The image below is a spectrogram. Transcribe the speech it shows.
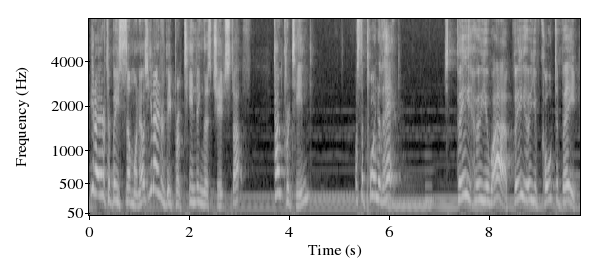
You don't have to be someone else. You don't have to be pretending this church stuff. Don't pretend. What's the point of that? Just be who you are. Be who you've called to be.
